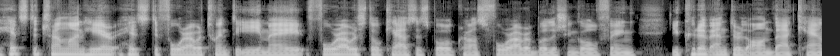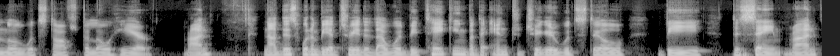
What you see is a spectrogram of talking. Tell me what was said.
hits the trend line here, hits the four hour 20 EMA, four hour stochastics bull cross, four hour bullish engulfing. You could have entered on that candle with stops below here, right? Now, this wouldn't be a trade that I would be taking, but the entry trigger would still be the same, right?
